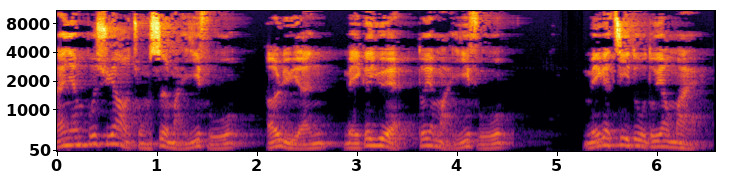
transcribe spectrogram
男人不需要总是买衣服，而女人每个月都要买衣服，每个季度都要买。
